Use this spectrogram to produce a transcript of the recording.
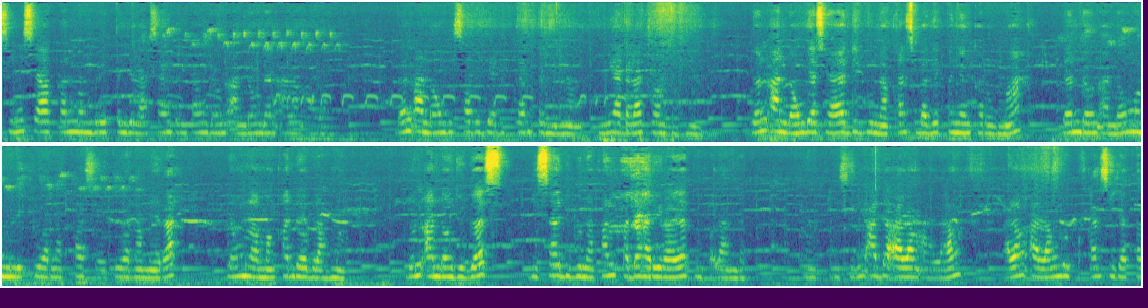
Sini saya akan memberi penjelasan tentang daun andong dan alang-alang. Daun andong bisa dijadikan penyeng. Ini adalah contohnya. Daun andong biasanya digunakan sebagai penyangka rumah dan daun andong memiliki warna pas yaitu warna merah yang melambangkan dewa Brahma. Daun andong juga bisa digunakan pada hari raya tempat landak. Nah, di sini ada alang-alang. Alang-alang merupakan senjata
